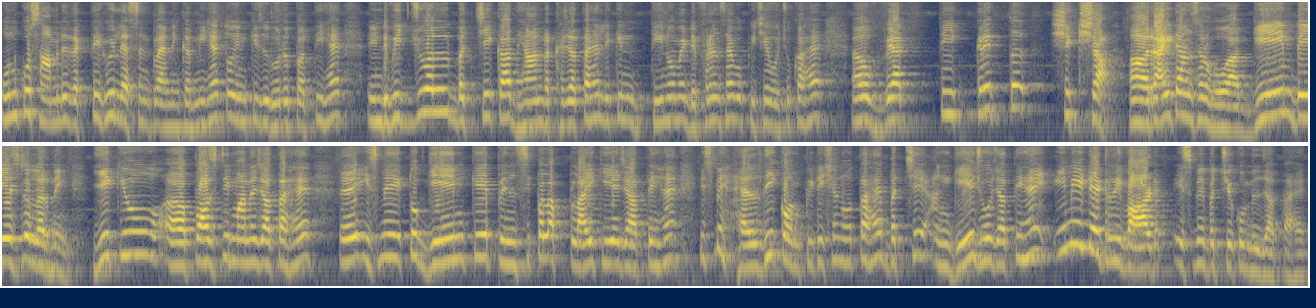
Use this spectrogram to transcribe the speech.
उनको सामने रखते हुए लेसन प्लानिंग करनी है तो इनकी ज़रूरत पड़ती है। इंडिविजुअल बच्चे का ध्यान रखा जाता है, लेकिन तीनों में डिफरेंस है, वो पीछे हो चुका है। व्यक्तिकृत शिक्षा राइट आंसर होगा। गेम बेस्ड लर्निंग ये क्यों पॉजिटिव माना जाता है? इसमें एक तो गेम के प्रिंसिपल अप्लाई किए जाते हैं। इसमें हेल्दी कंपटीशन होता है। बच्चे एंगेज हो जाते हैं। इमीडिएट रिवार्ड इसमें बच्चे को मिल जाता है।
